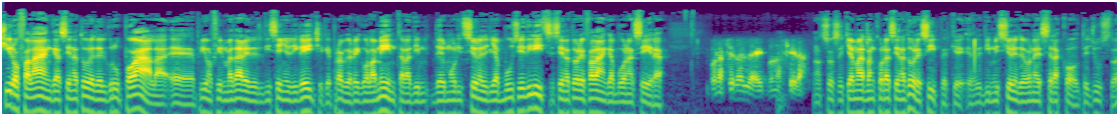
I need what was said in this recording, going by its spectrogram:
Ciro Falanga, senatore del gruppo ALA, eh, primo firmatario del disegno di legge che proprio regolamenta la demolizione degli abusi edilizi. Senatore Falanga, buonasera. Buonasera a lei, buonasera. Non so se chiamarla ancora senatore, sì, perché le dimissioni devono essere accolte, giusto?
